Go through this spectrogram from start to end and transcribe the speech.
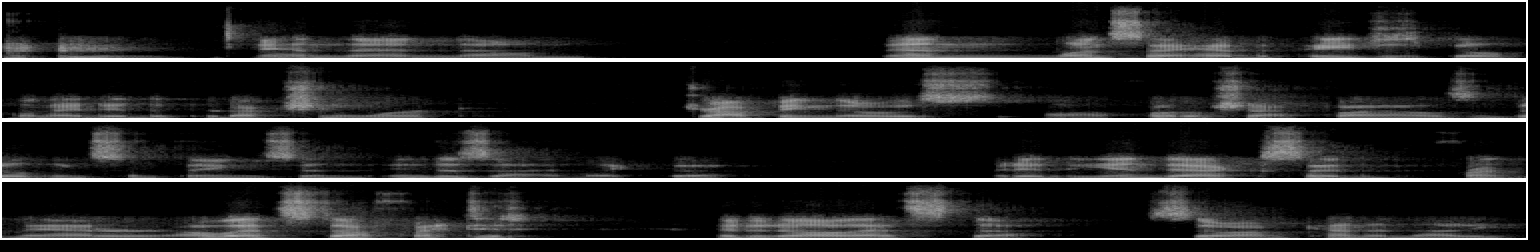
and then um, then once I had the pages built, then I did the production work, dropping those uh, Photoshop files and building some things in InDesign, like the I did the index, I did the front matter, all that stuff. I did I did all that stuff. So I'm kind of nutty,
